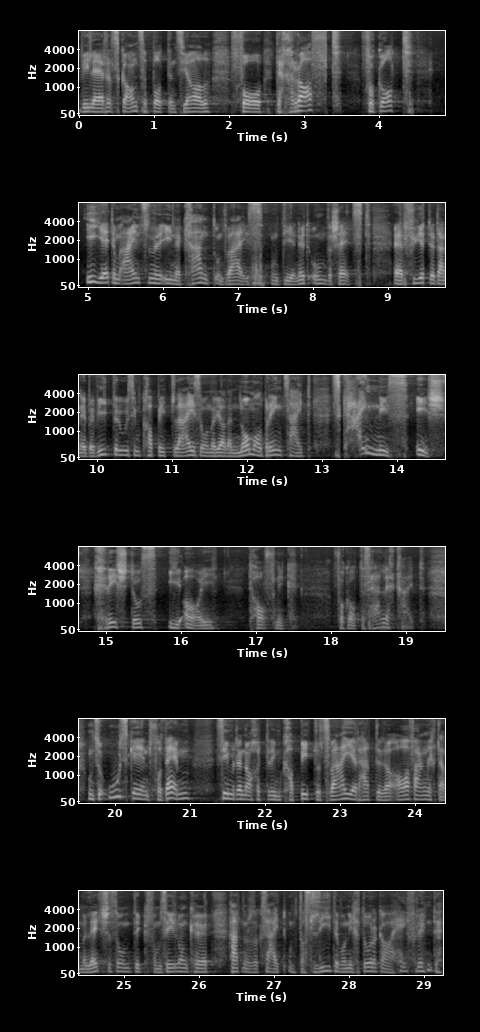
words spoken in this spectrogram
weil er das ganze Potenzial von der Kraft von Gott in jedem Einzelnen ihnen kennt und weiß und die nicht unterschätzt. Er führt dann eben weiter aus im Kapitel 1, wo er ja dann nochmal bringt, sagt, das Geheimnis ist Christus in euch, die Hoffnung von Gottes Herrlichkeit. Und so ausgehend von dem sind wir dann nachher im Kapitel 2, er hat ja anfänglich, da haben letzten Sonntag vom Silvan gehört, hat er so gesagt, und das Leiden, das ich durchgehe, hey Freunde,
